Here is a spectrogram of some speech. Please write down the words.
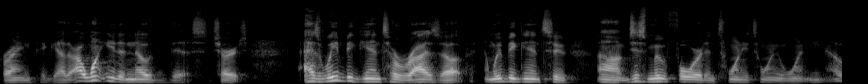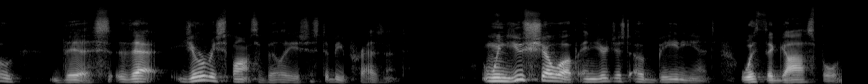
praying together, I want you to know this, church. As we begin to rise up and we begin to um, just move forward in 2021, know this that your responsibility is just to be present. When you show up and you're just obedient with the gospel,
